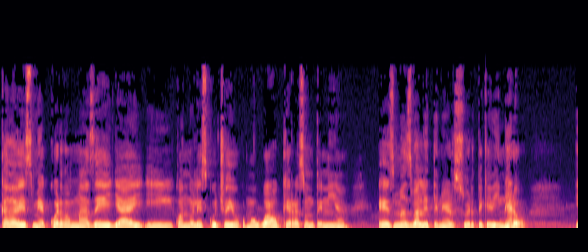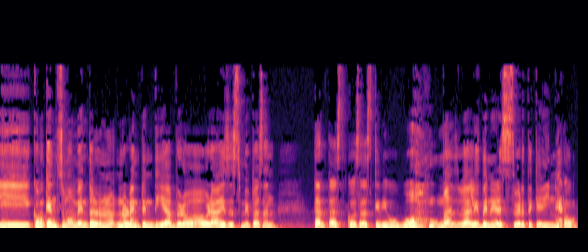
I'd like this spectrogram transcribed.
cada vez me acuerdo más de ella y, cuando le escucho digo como, wow, qué razón tenía, es más vale tener suerte que dinero. Y como que en su momento no, no lo entendía, pero ahora a veces me pasan tantas cosas que digo, wow, más vale tener suerte que dinero.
